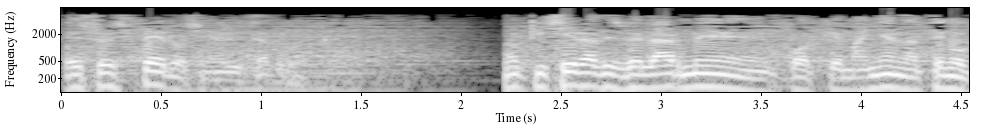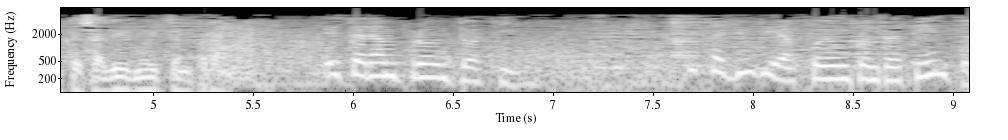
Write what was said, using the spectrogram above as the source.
Eso espero, señorita Brooke. No quisiera desvelarme porque mañana tengo que salir muy temprano. Estarán pronto aquí. Esta lluvia fue un contratiempo.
